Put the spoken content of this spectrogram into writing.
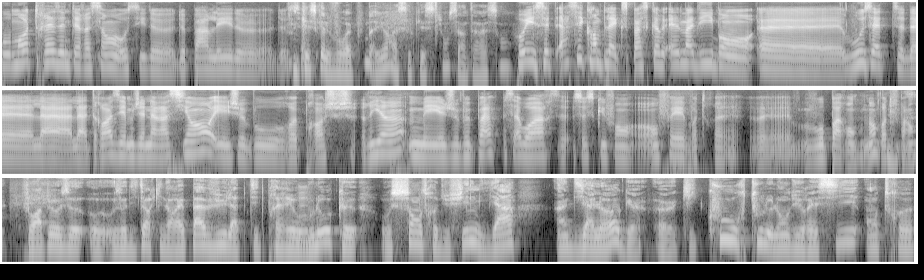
pour moi très intéressant aussi de, parler de, de Qu'est-ce qu'elle vous répond d'ailleurs à ces questions? C'est intéressant. Oui, c'est assez complexe parce qu'elle m'a dit bon, euh, vous êtes de la, troisième génération et je vous reproche rien, mais je veux pas savoir ce, ce qu'ils font, ont fait votre, euh, vos parents, non, votre parent. Il faut rappeler aux, aux, auditeurs qui n'auraient pas vu la petite prairie au mm. boulot que au centre du film, il y a un dialogue euh, qui court tout le long du récit entre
